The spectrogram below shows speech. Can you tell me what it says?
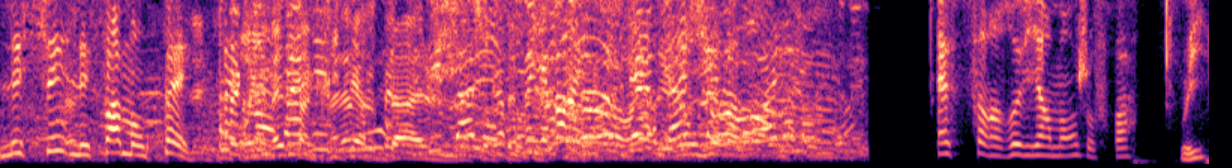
laisser les femmes en paix. Est-ce un revirement, Geoffroy Oui,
